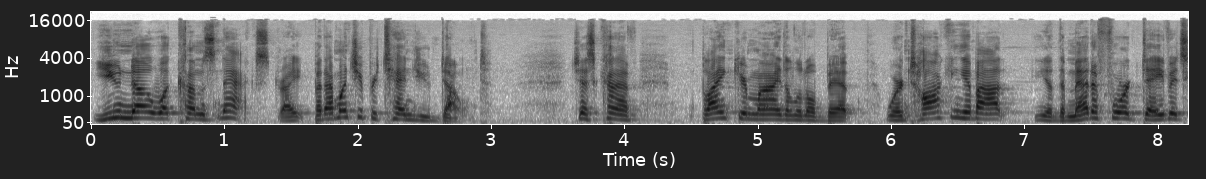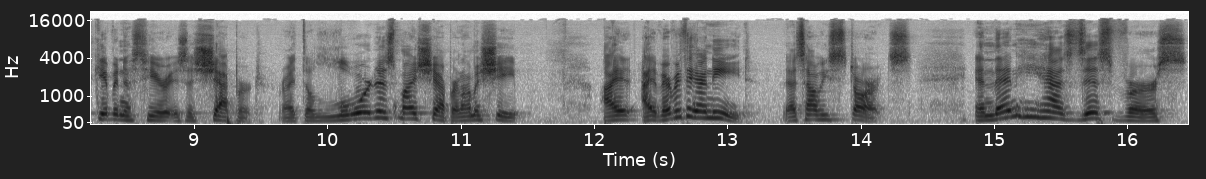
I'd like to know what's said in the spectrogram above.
you know what comes next, right? But I want you to pretend you don't. Just kind of blank your mind a little bit. We're talking about, you know, the metaphor David's given us here is a shepherd, right? The Lord is my shepherd. I'm a sheep. I, I have everything I need. That's how he starts. And then he has this verse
